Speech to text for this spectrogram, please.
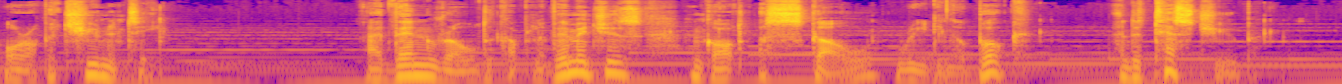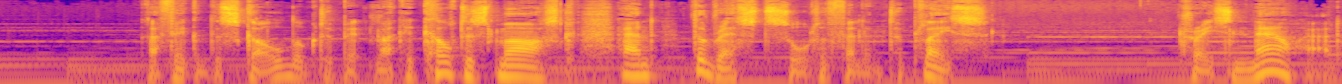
or opportunity. I then rolled a couple of images and got a skull reading a book and a test tube. I figured the skull looked a bit like a cultist mask, and the rest sort of fell into place. Trace now had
